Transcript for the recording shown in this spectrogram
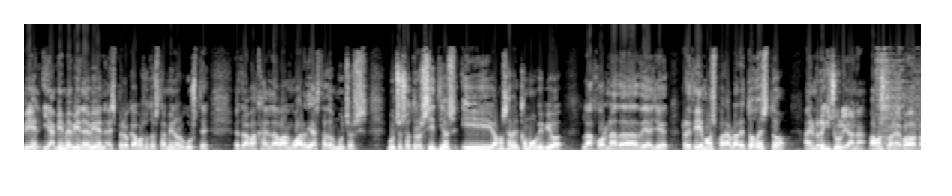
bien y a mí me viene bien, espero que a vosotros también os guste. Eh, Trabaja en La Vanguardia, ha estado en muchos, muchos otros sitios y vamos a ver cómo vivió la jornada de ayer. Recibimos para hablar de todo esto a Enrique Juliana. Vamos con él, por.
